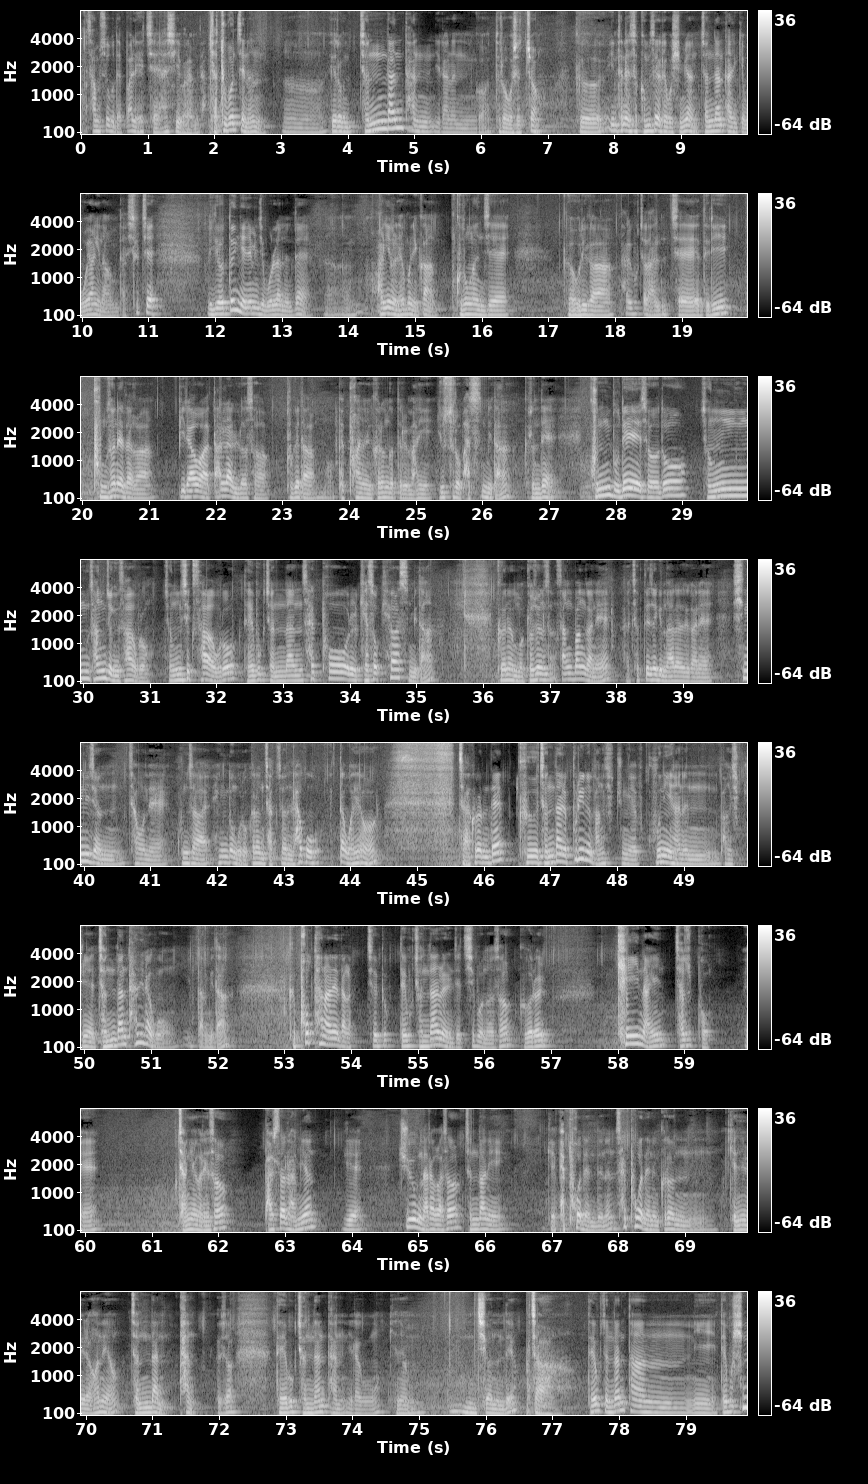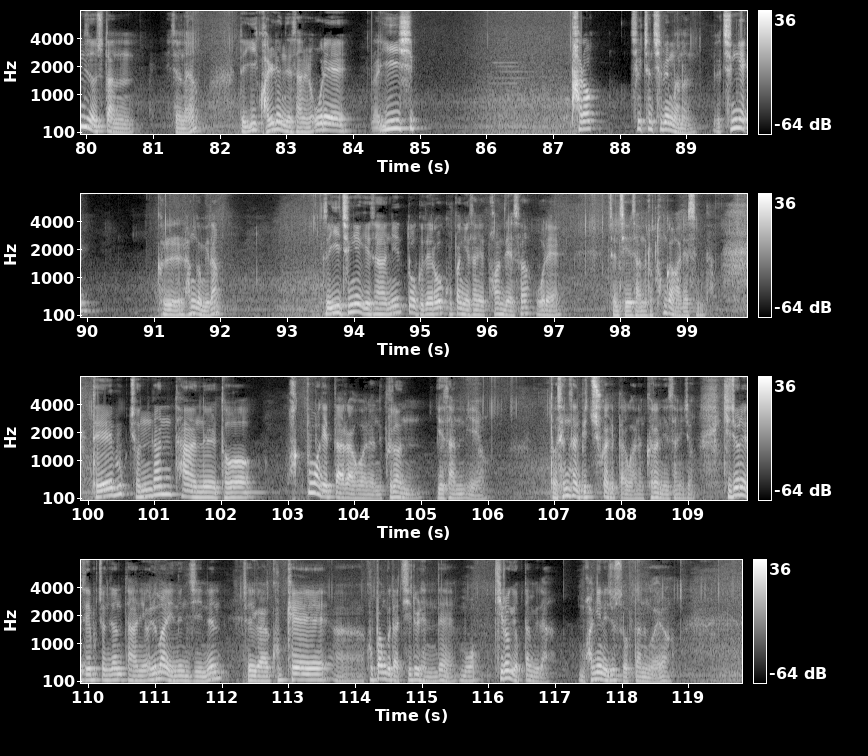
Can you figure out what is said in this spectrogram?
삼수부대 빨리 해체하시기 바랍니다. 자, 두 번째는 어, 여러분 전단탄이라는 거 들어보셨죠? 그 인터넷에서 검색을 해보시면 전단탄 이렇게 모양이 나옵니다. 실제 이게 어떤 개념인지 몰랐는데 어, 확인을 해보니까 그동안 이제 그 우리가 탈북자 단체들이 풍선에다가 삐라와 달러를 넣어서 북에다 뭐 배포하는 그런 것들을 많이 뉴스로 봤습니다. 그런데 군 부대에서도 정상적인 사업으로 정식 사업으로 대북 전단 살포를 계속 해왔습니다. 그거는 뭐 교전 쌍방 간의 적대적인 나라들 간의 심리전 차원의 군사 행동으로 그런 작전을 하고 있다고 해요. 자, 그런데 그 전단을 뿌리는 방식 중에 군이 하는 방식 중에 전단탄이라고 있답니다. 그 포탄 안에다가 대북 전단을 이제 집어넣어서 그거를 K9 자주포에 장약을 해서 발사를 하면 이게 쭉 날아가서 전단이 이렇게 배포가 되는 살포가 되는 그런 개념이라고 하네요. 전단, 탄. 그래서 대북 전단탄이라고 개념 지었는데요. 자, 대북 전단탄이 대북 심리전 수단이잖아요. 근데 이 관련 예산을 올해 28억 7,700만 원 증액을 한 겁니다. 그래서 이 증액 예산이 또 그대로 국방 예산에 포함돼서 올해 전체 예산으로 통과가 됐습니다. 대북 전단탄을 더 확보하겠다라고 하는 그런 예산이에요. 더 생산 비축하겠다고 하는 그런 예산이죠. 기존의 대북 전단탄이 얼마나 있는지는 저희가 국회 어, 국방부 다 질의를 했는데 뭐 기록이 없답니다. 뭐 확인해 줄 수 없다는 거예요.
